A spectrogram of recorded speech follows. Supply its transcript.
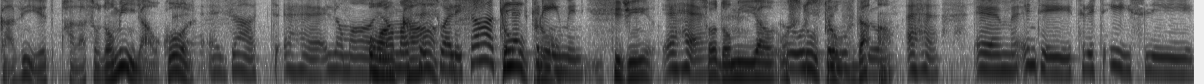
każijiet bħala sodomija u kol. Eżatt, eh, l-omosessualità kienet krimin. Tiġi eh, sodomija u stupru f'daqqa. Inti trid qis li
